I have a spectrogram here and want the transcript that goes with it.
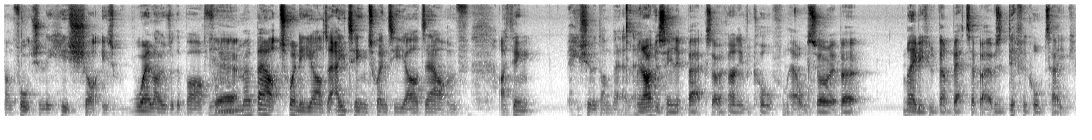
Unfortunately, his shot is well over the bar from Yeah. about 20 yards, 18, 20 yards out. And f- I think he should have done better I mean, I haven't seen it back, so I can't even recall from how we saw it, but maybe he could have done better. But it was a difficult take.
